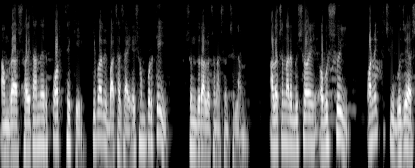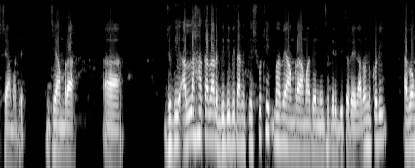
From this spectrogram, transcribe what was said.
আমরা শয়তানের পথ থেকে কীভাবে বাঁচা যায় এ সম্পর্কেই সুন্দর আলোচনা শুনছিলাম। আলোচনার বিষয় অবশ্যই অনেক কিছুই বুঝে আসছে আমাদের যে আমরা যদি আল্লাহ তালার বিধিবিধানকে সঠিকভাবে আমরা আমাদের নিজেদের ভিতরে লালন করি এবং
